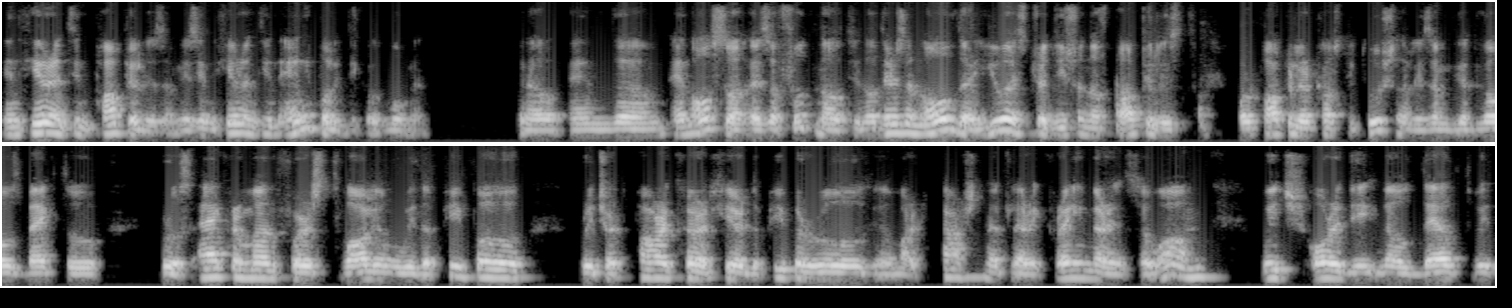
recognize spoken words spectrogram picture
inherent in populism; is inherent in any political movement. You know, and um, and also as a footnote, you know, there's an older U.S. tradition of populist or popular constitutionalism that goes back to Bruce Ackerman, first volume with the people, Richard Parker, Here the People Rule, you know, Mark Tushnet, Larry Kramer, and so on, which already you know dealt with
